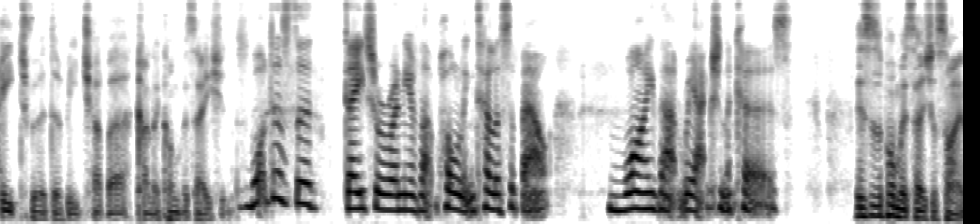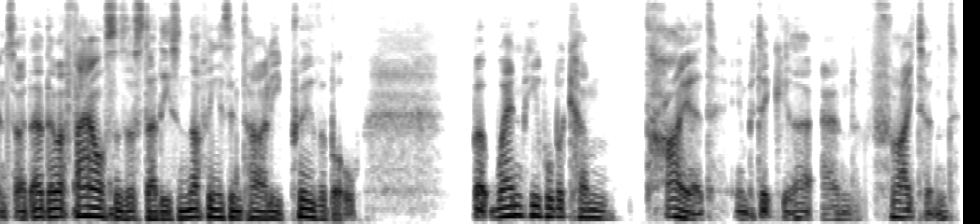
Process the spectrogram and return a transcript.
hatred of each other kind of conversations. What does the data or any of that polling tell us about why that reaction occurs? This is a problem with social science. Uh, there are thousands of studies and nothing is entirely provable. But when people become tired, in particular, and frightened,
